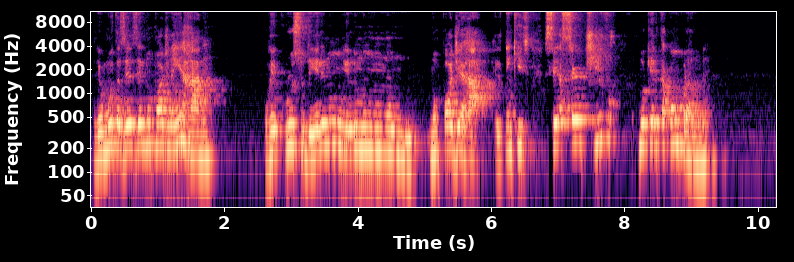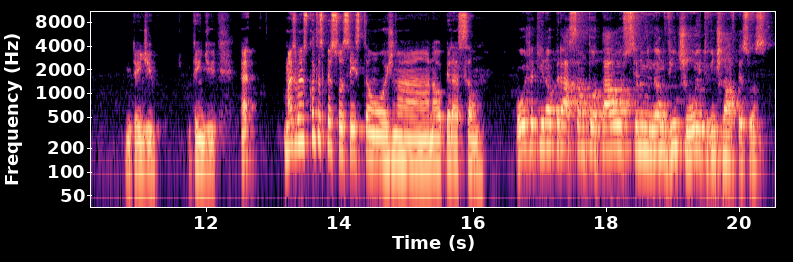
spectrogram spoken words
Entendeu? Muitas vezes ele não pode nem errar, né? O recurso dele não, ele não, não, não pode errar. Ele tem que ser assertivo no que ele está comprando, né? Entendi, entendi. É, mais ou menos quantas pessoas vocês estão hoje na, na operação? Hoje aqui na operação total, se não me engano, 28, 29 pessoas.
